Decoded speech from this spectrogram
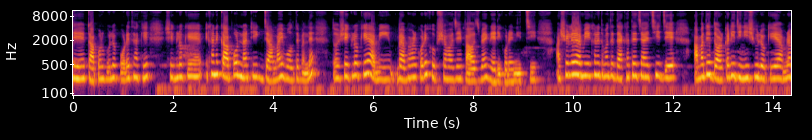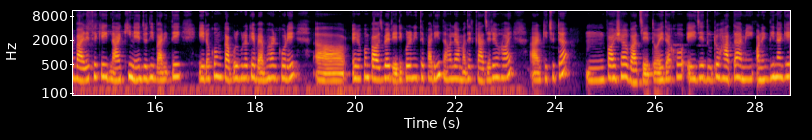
যে কাপড়গুলো পরে থাকে, সেগুলোকে, এখানে কাপড় না, ঠিক জামাই বলতে পারলে, তো সেগুলোকে আমি ব্যবহার করে খুব সহজেই পাউচ ব্যাগ রেডি করে নিচ্ছি। আসলে আমি এখানে তোমাদের দেখাতে চাইছি যে, আমাদের দরকারি জিনিসগুলোকে আমরা বাইরে থেকেই না কিনে যদি বাড়িতেই এরকম কাপড়গুলোকে ব্যবহার করে এরকম পাউচ ব্যাগ রেডি করে নিতে পারি, তাহলে আমাদের কাজেরও হয়, আর কিছুটা পয়সাও বাঁচে। তো এই দেখো, এই যে দুটো হাতা, আমি অনেক দিন আগে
